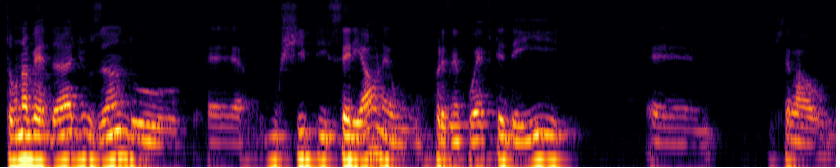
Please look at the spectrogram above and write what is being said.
estão na verdade usando é, um chip serial, né, o, por exemplo o FTDI, é, sei lá o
